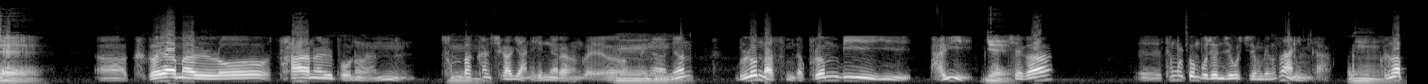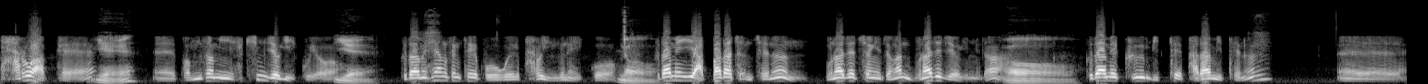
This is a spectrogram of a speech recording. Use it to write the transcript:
네. 어, 그거야말로 사안을 보는 천박한 음. 시각이 아니겠냐라는 거예요. 음. 왜냐하면 물론 맞습니다. 구럼비 이 바위 예. 자체가 에, 생물권 보전 지역으로 지정된 것은 아닙니다. 음. 그러나 바로 앞에 예. 에, 범섬이 핵심 지역이 있고요. 예. 그 다음에 해양생태 보호구역이 바로 인근에 있고, 어. 그 다음에 이 앞바다 전체는 문화재청이 정한 문화재 지역입니다. 어. 그 다음에 그 밑에 바다 밑에는 에,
